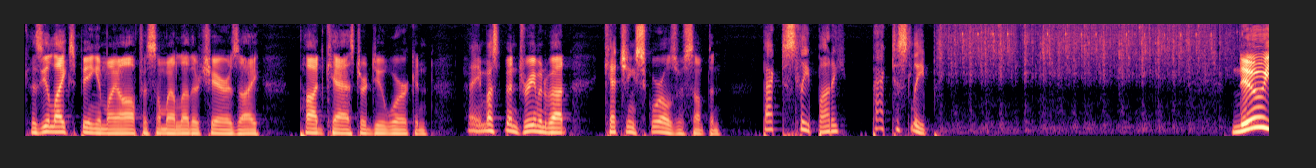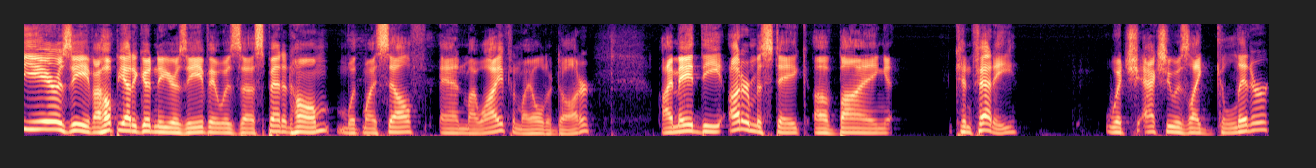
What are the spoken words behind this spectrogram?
because he likes being in my office on my leather chair as I podcast or do work. And hey, he must have been dreaming about catching squirrels or something. Back to sleep, buddy. Back to sleep. New Year's Eve. I hope you had a good New Year's Eve. It was uh, spent at home with myself and my wife and my older daughter. I made the utter mistake of buying confetti, which actually was like glitter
